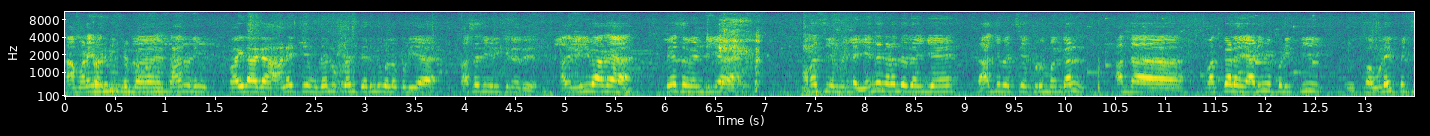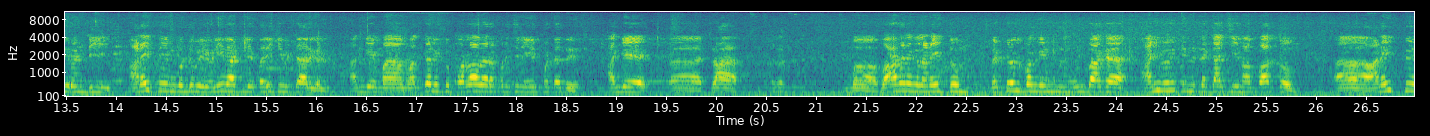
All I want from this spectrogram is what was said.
நாம் அனைவரும் நம்ம காணொளி வாயிலாக அனைத்தையும் உடனுக்குடன் தெரிந்து கொள்ளக்கூடிய வசதி இருக்கிறது. அதை விரிவாக பேச வேண்டிய அவசியம் இல்லை. என்ன நடந்தது அங்கே? ராஜபக்சே குடும்பங்கள் அந்த மக்களை அடிமைப்படுத்தி உழைப்பை சுரண்டி அனைத்தையும் கொண்டு போய் வெளிநாட்டிலே பதுக்கி விட்டார்கள். அங்கே மக்களுக்கு பொருளாதார பிரச்சனை ஏற்பட்டது. அங்கே வாகனங்கள் அனைத்தும் பெட்ரோல் பங்கின் முன்பாக அணிவகுத்து நின்ற காட்சியை நாம் பார்த்தோம். அனைத்து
